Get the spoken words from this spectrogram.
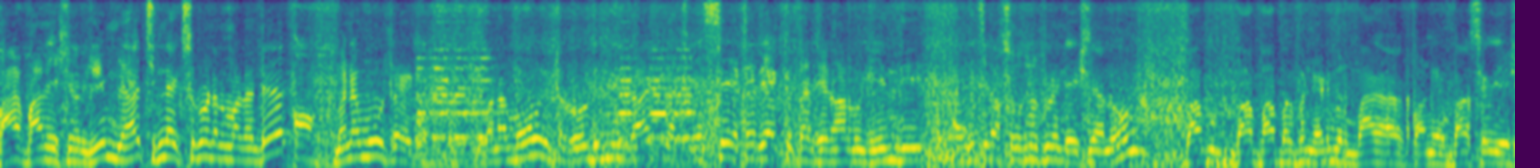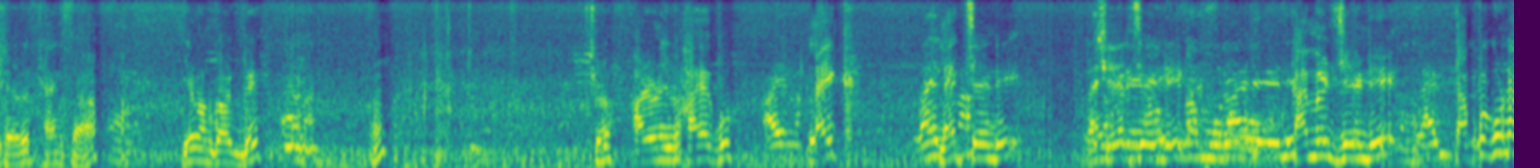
బాగా బాగా చేసినారు. ఏం లేదు చిన్న ఎక్స్పెరిమెంట్ అనమాట అంటే మనము ట్రై మనము ఇట్లా రోడ్డు మీద ఇట్లా చేస్తే ఎట్లా రియాక్ట్ అవుతారు జనాలు ఏంది అంటే చిన్న సోషల్ ఎక్స్పెరిమెంట్ చేసినాను. బాబు బాగా భయపడినాడు మీరు బాగా బాగా సేవ్ చేసినారు. థ్యాంక్స్ ఏమనుకో అబ్బి చూడు. చూడు హాయ్ అప్పు లైక్ లైక్ చేయండి. షేర్ చేయండి. కామెంట్ చేయండి. తప్పకుండా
